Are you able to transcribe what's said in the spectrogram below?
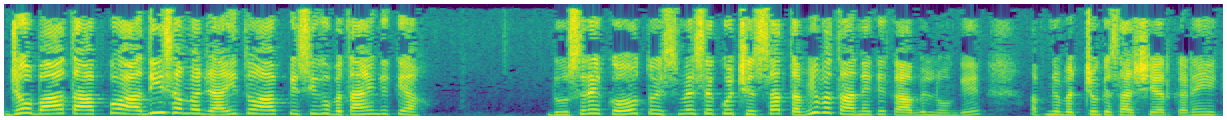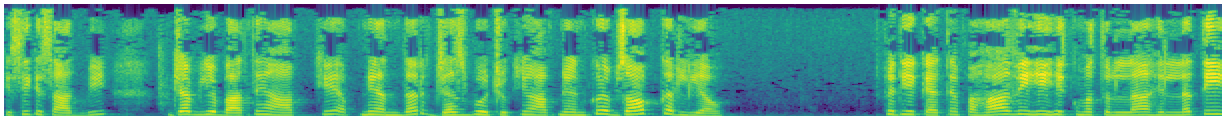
جو بات آپ کو آدھی سمجھ آئی تو آپ کسی کو بتائیں گے کیا؟ دوسرے کو تو اس میں سے کچھ حصہ تبھی بتانے کے قابل ہوں گے، اپنے بچوں کے ساتھ شیئر کریں یا کسی کے ساتھ بھی، جب یہ باتیں آپ کے اپنے اندر جذب ہو چکی ہوں، آپ نے ان کو ابزارو کر لیا ہو۔ پھر یہ کہتے ہیں فہادی ہی حکمت اللہ ہلتی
